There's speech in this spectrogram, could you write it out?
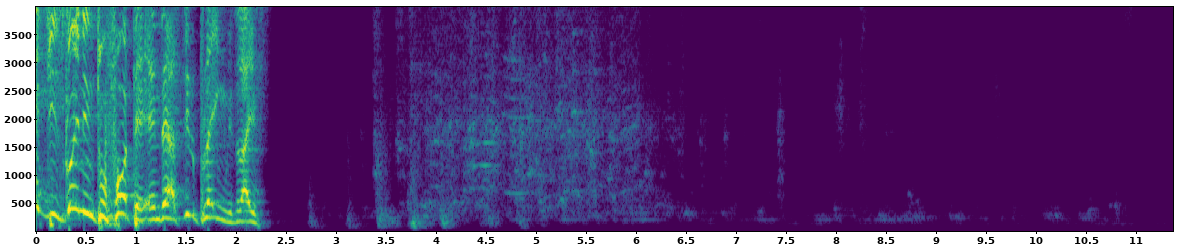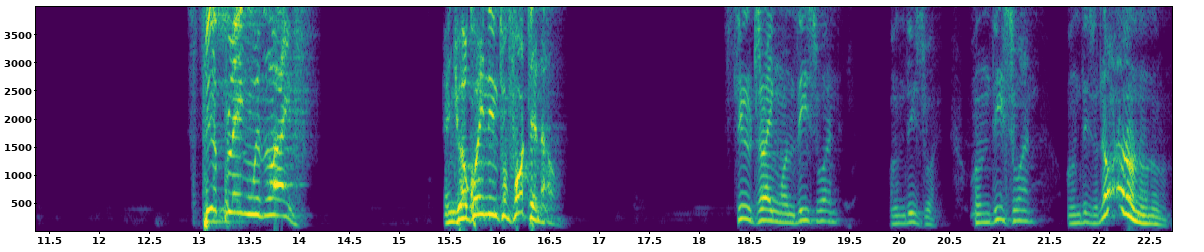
age is going into 40 and they are still playing with life. Still playing with life. And you are going into 40 now. Still trying on this one on this one on this one on this one. No no no no no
